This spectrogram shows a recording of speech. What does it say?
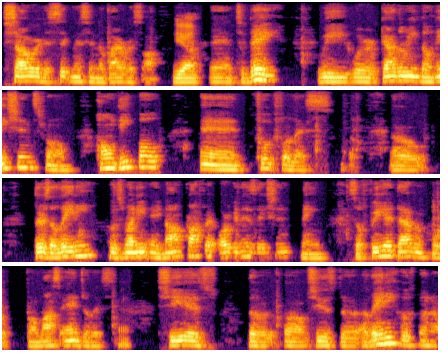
shower the sickness and the virus off. yeah. And today we were gathering donations from Home Depot and Food for Less. Uh, there's a lady who's running a nonprofit organization named Sophia Davenport from Los Angeles. Yeah. She is the uh, she's the a lady who's gonna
